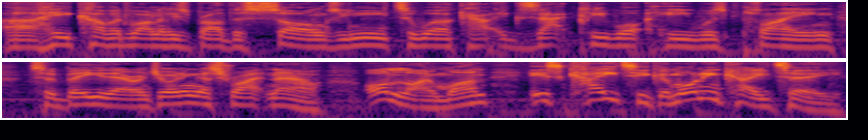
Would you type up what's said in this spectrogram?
Uh, he covered one of his brother's songs, and you need to work out exactly what he was playing to be there. And joining us right now on line one is Katie. Good morning, Katie.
